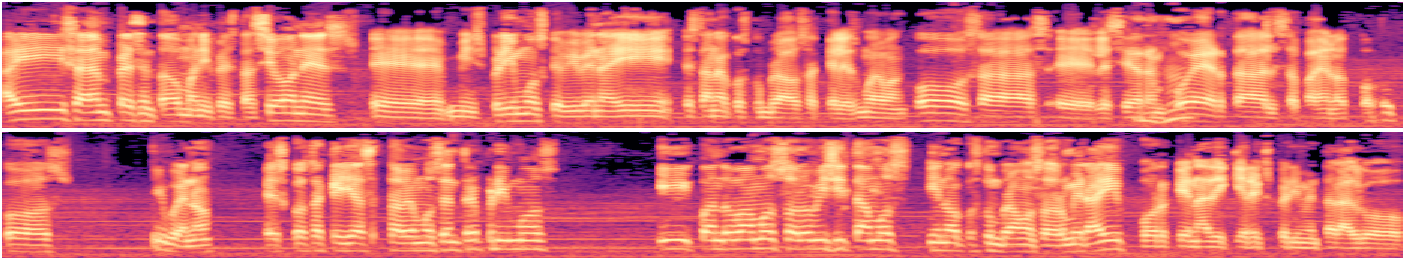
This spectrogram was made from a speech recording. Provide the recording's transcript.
Ahí se han presentado manifestaciones, eh, mis primos que viven ahí están acostumbrados a que les muevan cosas, eh, les cierren puertas, les apaguen los focos, y bueno, es cosa que ya sabemos entre primos, y cuando vamos solo visitamos y no acostumbramos a dormir ahí porque nadie quiere experimentar algo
